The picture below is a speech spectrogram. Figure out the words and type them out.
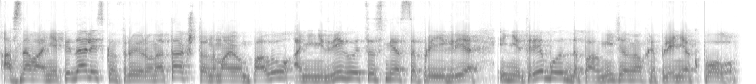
Основание педалей сконструировано так, что на моем полу они не двигаются с места при игре и не требуют дополнительного крепления к полу.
